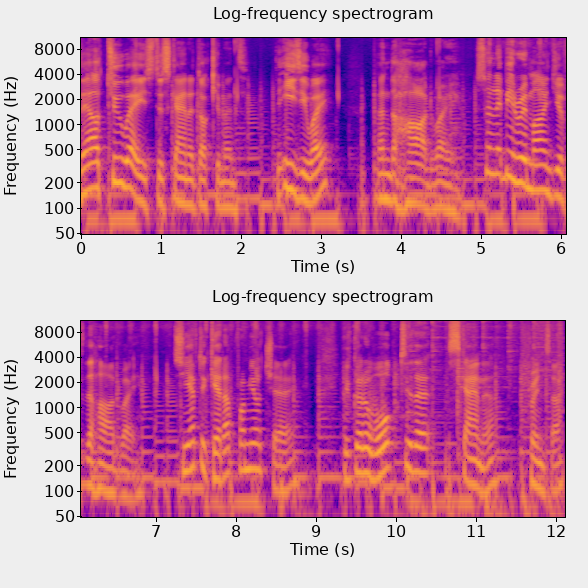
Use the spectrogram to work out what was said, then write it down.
There are two ways to scan a document. The easy way and the hard way. So let me remind you of the hard way. So you have to get up from your chair, you've got to walk to the scanner, printer,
